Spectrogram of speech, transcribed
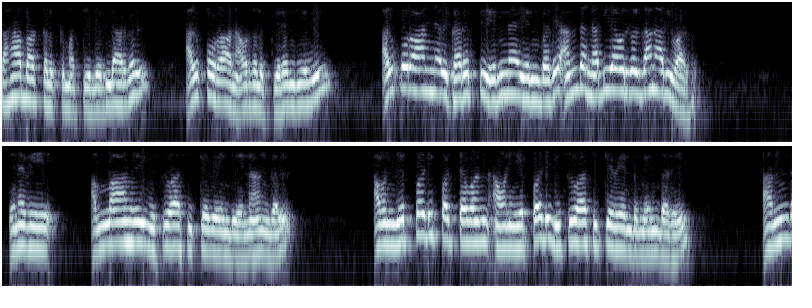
சஹாபாக்களுக்கு மத்தியில் இருந்தார்கள். அல் குரான் அவர்களுக்கு இறங்கியது. அல் குரான் கருத்து என்ன என்பது அந்த நபி அவர்கள் தான் அறிவார்கள். எனவே அல்லாஹை விசுவாசிக்க வேண்டிய நாங்கள் அவன் எப்படிப்பட்டவன் அவனை எப்படி விசுவாசிக்க வேண்டும் என்பதை அந்த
